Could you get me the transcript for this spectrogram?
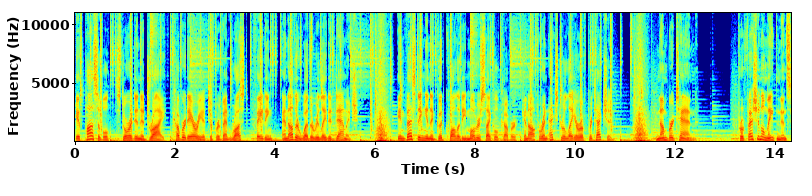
If possible, store it in a dry, covered area to prevent rust, fading, and other weather-related damage. Investing in a good quality motorcycle cover can offer an extra layer of protection. Number 10. Professional maintenance,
